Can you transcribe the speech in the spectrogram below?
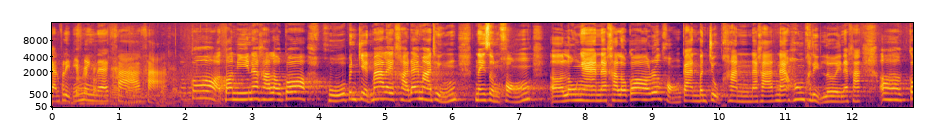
การผลิตนิดนึงนะคะค่ะ แล้วก็ตอนนี้นะคะเราก็โหเป็นเกียรติมากเลยค่ะ ได้มาถึงในส่วนของเอ่อโรงงานนะคะ แล้วก็เรื่องของการบรรจุภัณฑ์นะคะ ณห้องผลิตเลยนะคะเอ่อก็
